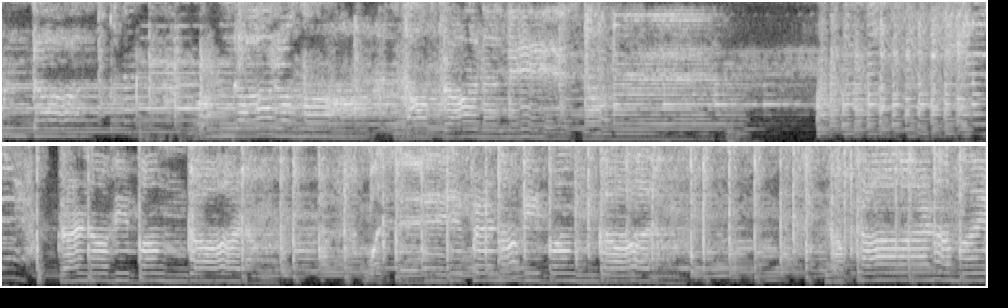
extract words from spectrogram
చూసుకుంటా బంగారమా నా ప్రాణనేశమే ప్రణవి బంగారం వసే ప్రణవి బంగారం నా ప్రాణమై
